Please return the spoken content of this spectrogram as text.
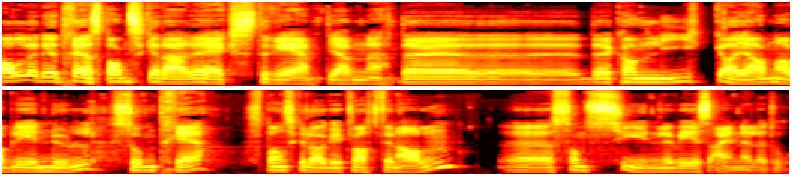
alle de tre spanske der er ekstremt jevne. Det, det kan like gjerne bli null som tre spanske lag i kvartfinalen. Eh, sannsynligvis én eller to.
